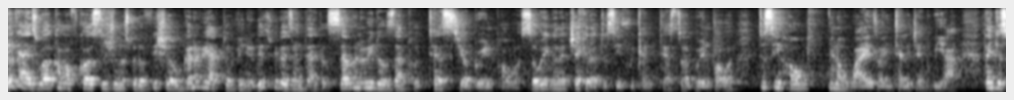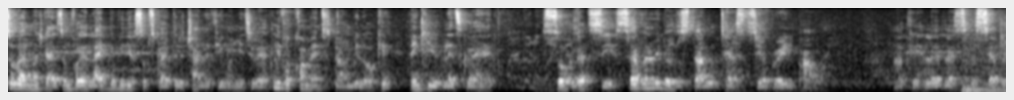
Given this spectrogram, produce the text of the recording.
Hey guys, welcome of course to Juno Speed Official. We're gonna react to a video. This video is entitled 7 riddles that will test your brain power. So we're gonna check it out to see if we can test our brain power to see how you know wise or intelligent we are. Thank you so very much guys. Don't forget to like the video, subscribe to the channel if you want me to react. Leave a comment down below, okay? Thank you. Let's go ahead. So let's see. 7 riddles that will test your brain power. Okay, let, let's see the 7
